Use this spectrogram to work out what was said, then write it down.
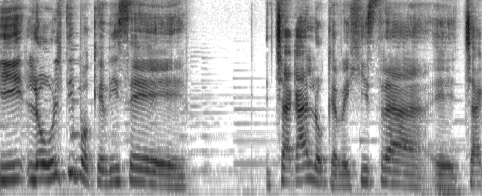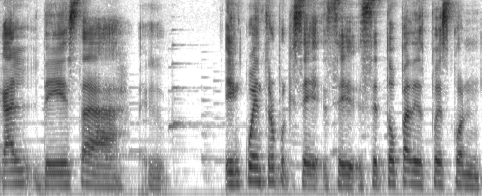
Y lo último que dice Chagal, lo que registra eh, Chagal de este encuentro, porque se, se topa después con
